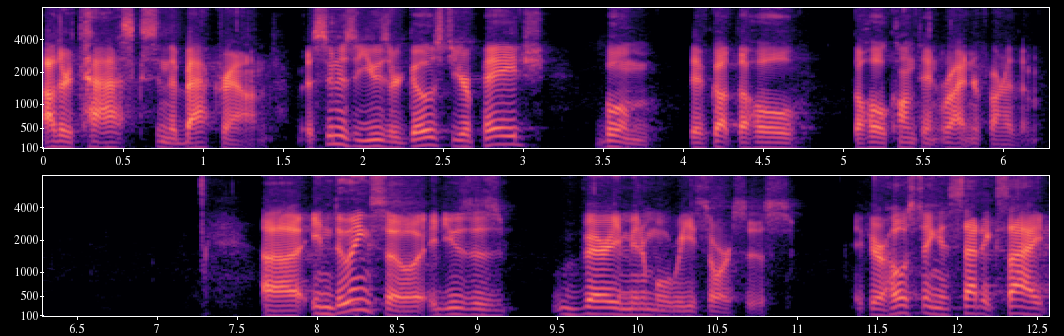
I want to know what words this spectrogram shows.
other tasks in the background. As soon as a user goes to your page, boom, they've got the whole, the whole content right in front of them. Uh, in doing so, it uses very minimal resources. If you're hosting a static site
